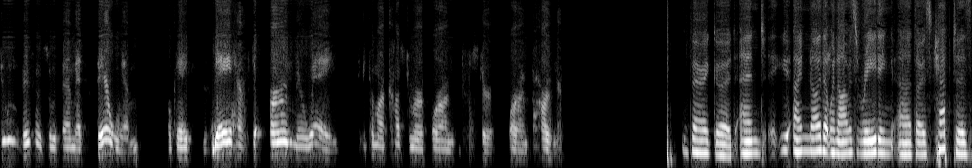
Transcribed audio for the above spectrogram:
doing business with them at their whim. Okay? They have to earn their way to become our customer or our investor or our partner. Very good. And I know that when I was reading uh, those chapters,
